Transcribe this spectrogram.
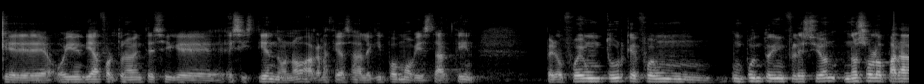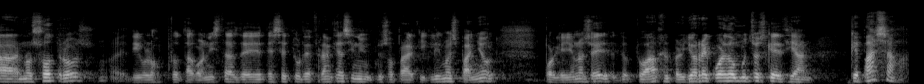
que hoy en día afortunadamente sigue existiendo, ¿no? Gracias al equipo Movistar Team pero fue un tour que fue un, punto de inflexión no solo para nosotros, eh, digo los protagonistas de, ese Tour de Francia, sino incluso para el ciclismo español. Porque yo no sé, tu Ángel, pero yo recuerdo muchos que decían, ¿qué pasa?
